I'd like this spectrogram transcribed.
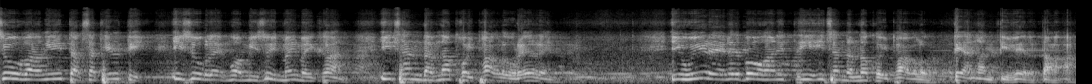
จูวางินีตักสถิลติอีสุกเลยมัวมีสุนไม่ไม่ข้านอีชันดำนักคอยพากเราเรเร่ i uire ne bo han i chan dam na koi phaglo te an an ti vel ta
